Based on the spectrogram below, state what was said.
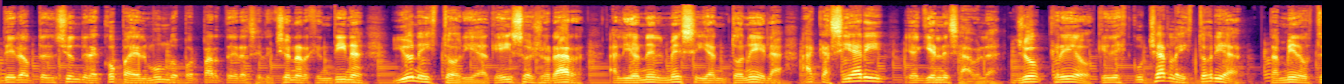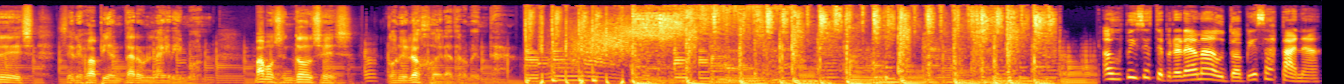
de la obtención de la Copa del Mundo por parte de la selección argentina y una historia que hizo llorar a Lionel Messi y Antonella, a Casiari y a quien les habla. Yo creo que de escuchar la historia también a ustedes se les va a piantar un lagrimón. Vamos entonces con el ojo de la tormenta. Auspicia este programa Autopiezas Pana.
